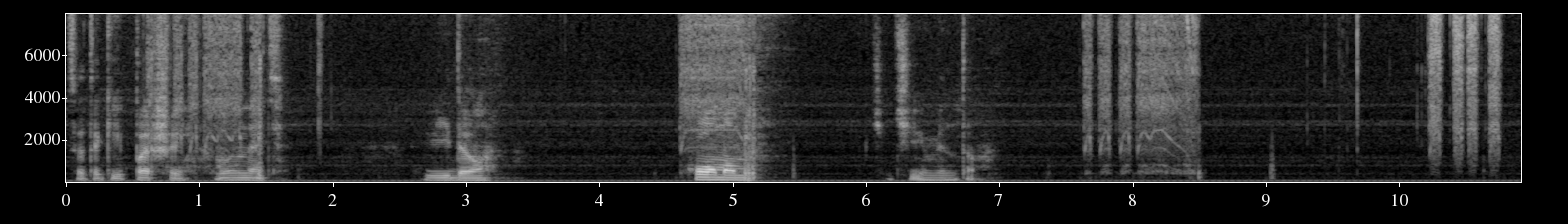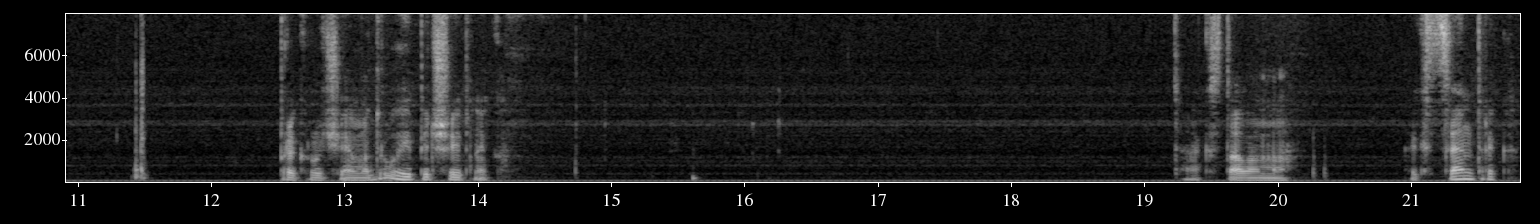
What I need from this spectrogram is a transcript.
Це такий перший млинець відео комом. Чи чим він там. Прикручуємо другий підшипник. Так, ставимо ексцентрик.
